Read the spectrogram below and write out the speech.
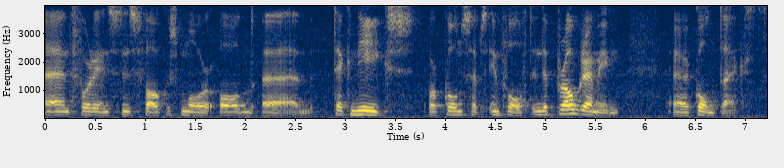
and for instance focus more on uh, techniques or concepts involved in the programming uh, context.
